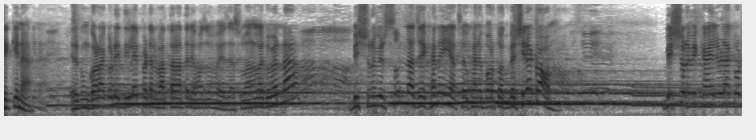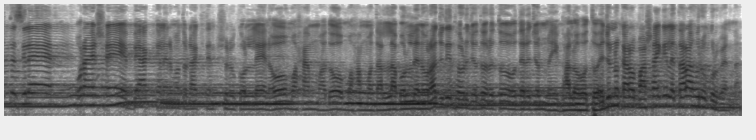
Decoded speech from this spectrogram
ঠিক কি না এরকম গড়া করে দিলে পেটের ভাত তাড়াতাড়ি হজম হয়ে যায়। সুবহানাল্লাহ করবেন না? বিশ্বনবীর সুন্না যেখানেই আছে, ওখানে বরকত বেশি না কম? বিশ্বনবী কাইলুলা করতেছিলেন, ওরা এসে ব্যাককালের মতো ডাকতেন শুরু করলেন, ও মোহাম্মদ ও মোহাম্মদ। আল্লাহ বললেন, ওরা যদি ধৈর্য ধরতো, ওদের জন্যই ভালো হতো। এজন্য কারও বাসায় গেলে তারা হুরু করবেন না।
